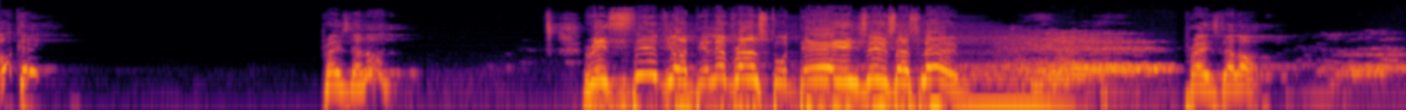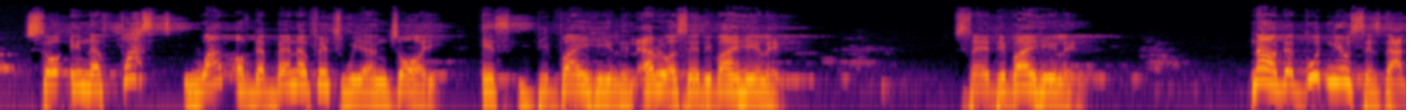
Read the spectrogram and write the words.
okay praise the lord Receive your deliverance today in Jesus' name. Praise the Lord. So in a fast, one of the benefits we enjoy is divine healing. Everyone say divine healing. Say divine healing. Now the good news is that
